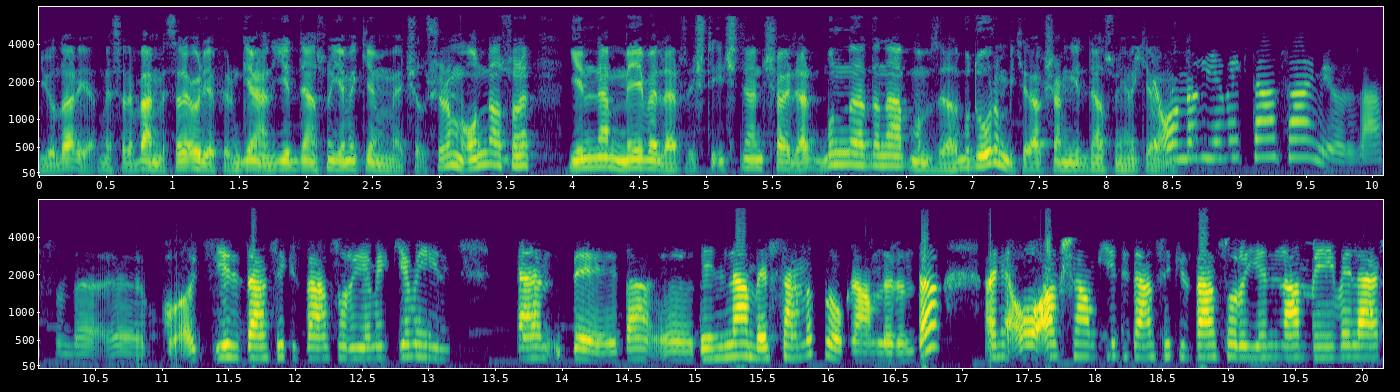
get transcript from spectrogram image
diyorlar ya. Mesela ben mesela öyle yapıyorum. Genelde 7'den sonra yemek yememeye çalışıyorum ama ondan sonra yenilen meyveler, işte içilen çaylar bunlarda ne yapmamız lazım? Bu doğru mu bir kere akşam 7'den sonra yemek İşte yememek? onları yemekten saymıyoruz aslında. Ee, bu 7'den 8'den sonra yemek yemeyin den, de, den- e, denilen beslenme programlarında hani o akşam 7'den 8'den sonra yenilen meyveler,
